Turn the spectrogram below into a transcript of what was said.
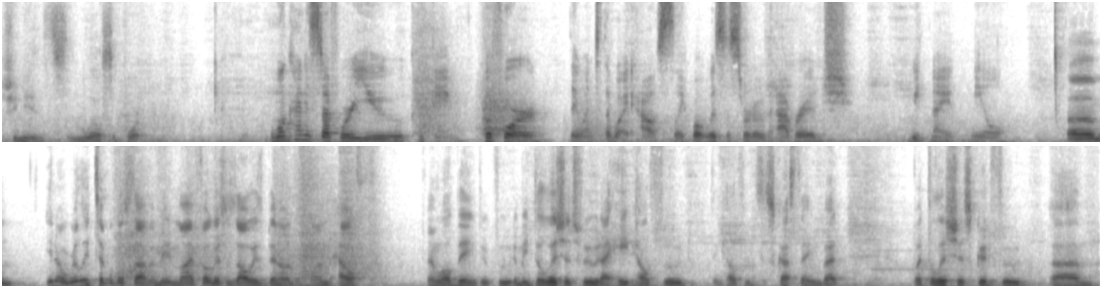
she needed some little support. What kind of stuff were you cooking before they went to the White House? Like, what was the sort of average weeknight meal? Um, you know, really typical stuff. I mean, my focus has always been on, on health and well-being through food. I mean, delicious food. I hate health food. I think health food's disgusting, but but delicious, good food. Um,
